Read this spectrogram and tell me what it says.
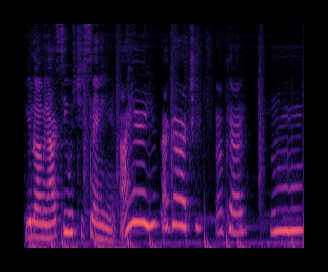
You know what I mean? I see what you're saying. I hear you. I got you. Okay. Mm-hmm.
